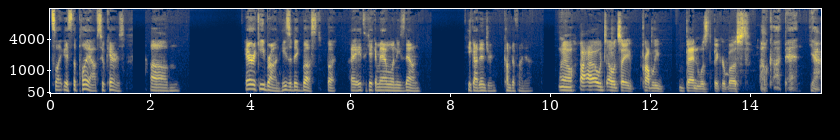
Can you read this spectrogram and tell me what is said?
it's like it's the playoffs. Who cares? Um, Eric Ebron, he's a big bust, but I hate to kick a man when he's down. He got injured. Come to find out. Well, I, I would I would say probably Ben was the bigger bust. Oh God, Ben. Yeah,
